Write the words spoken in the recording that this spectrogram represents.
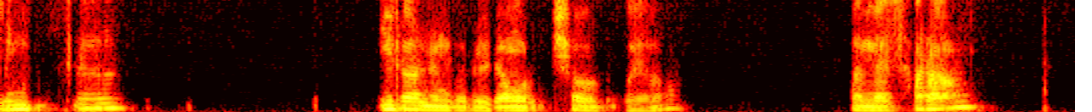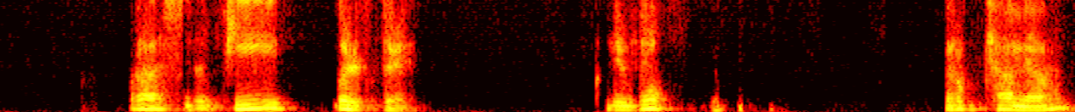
int 이라는 거를 영어로 채우고요. 그다음에 사랑 플러스 b 뿔뿔 그리고 이렇게 하면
